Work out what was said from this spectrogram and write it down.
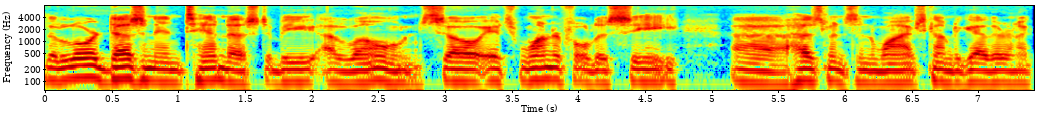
the Lord doesn't intend us to be alone. So it's wonderful to see uh, husbands and wives come together in a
